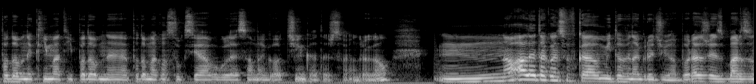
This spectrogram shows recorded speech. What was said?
Podobny klimat i podobna konstrukcja w ogóle samego odcinka też swoją drogą. No, ale ta końcówka mi to wynagrodziła, bo raz, że jest bardzo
